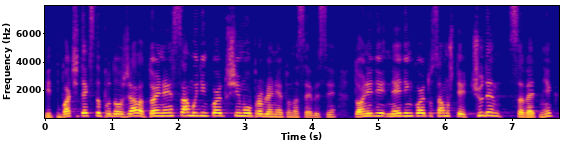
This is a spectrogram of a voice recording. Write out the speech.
И обаче текста продължава. Той не е само един, който ще има управлението на себе си. Той не е един, който само ще е чуден съветник.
